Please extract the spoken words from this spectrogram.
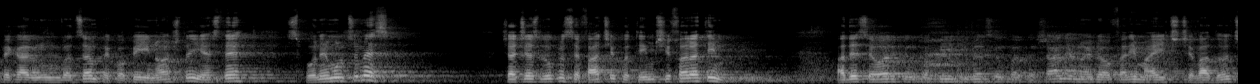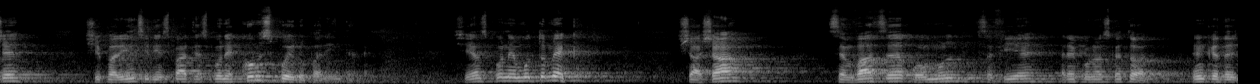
pe care îl învățăm pe copiii noștri este spune mulțumesc. Și acest lucru se face cu timp și fără timp. Adeseori, când copiii primesc împărtășania, noi le oferim aici ceva dulce și părinții din spate spune, cum spui lui părintele? Și el spune, mulțumesc. Și așa se învață omul să fie recunoscător, încă de,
